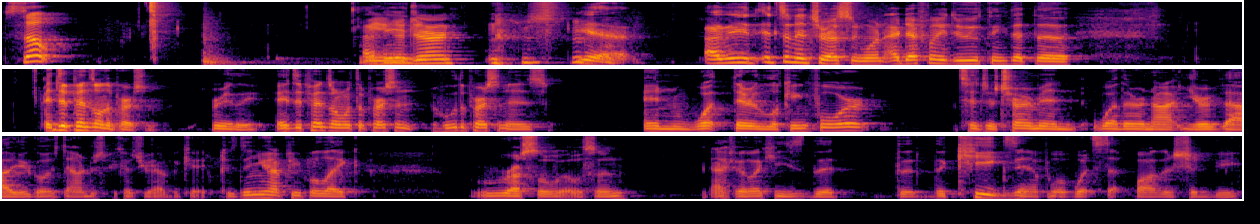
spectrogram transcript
So, I mean- adjourned. yeah, I mean it's an interesting one. I definitely do think that the it depends on the person. Really, it depends on what the person, who the person is, and what they're looking for to determine whether or not your value goes down just because you have a kid. Because then you have people like Russell Wilson. I feel like he's the the, the key example of what stepfathers should be.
